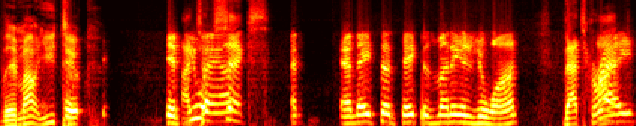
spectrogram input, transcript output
The amount you took. if I you took asked six. And they said take as many as you want, That's correct. I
